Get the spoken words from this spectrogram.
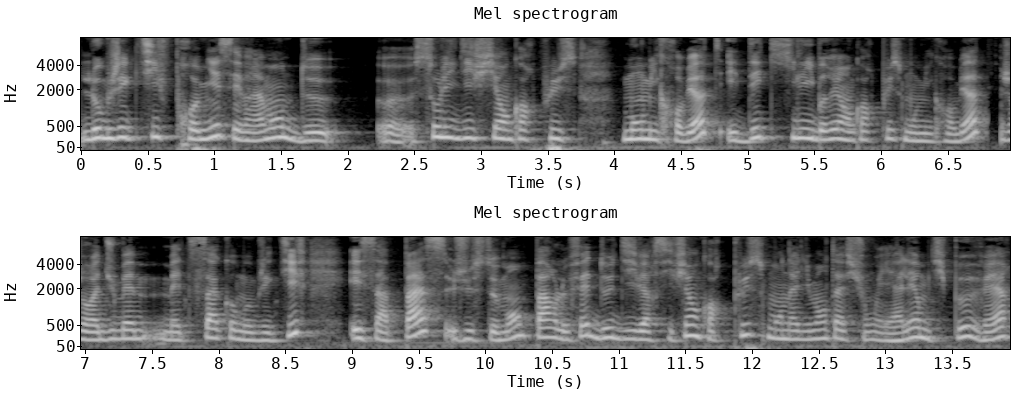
l'objectif premier c'est vraiment de euh, solidifier encore plus mon microbiote et d'équilibrer encore plus mon microbiote. J'aurais dû même mettre ça comme objectif et ça passe justement par le fait de diversifier encore plus mon alimentation et aller un petit peu vers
